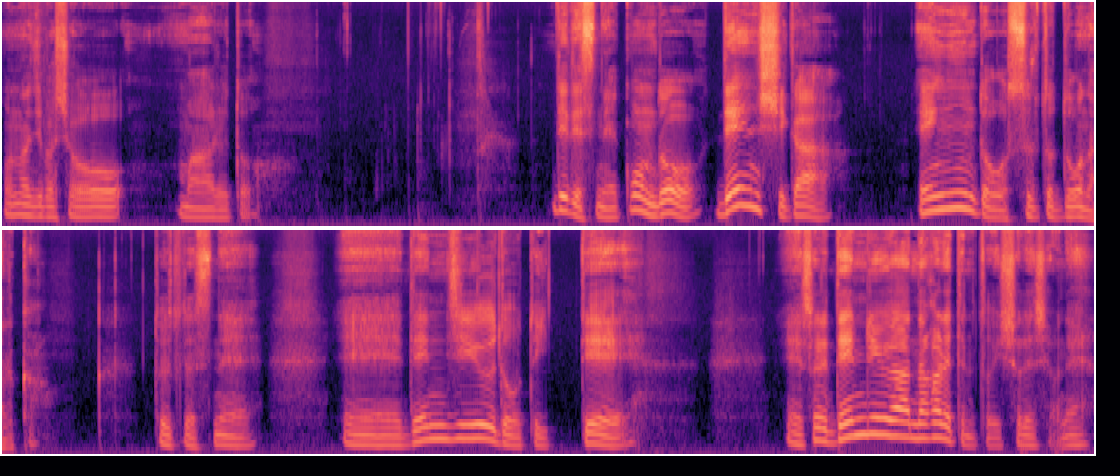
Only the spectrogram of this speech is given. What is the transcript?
同じ場所を回ると。でですね、今度、電子が、円運動をするとどうなるかというとですね、えー、電磁誘導といって、えー、それ電流が流れてると一緒ですよね。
